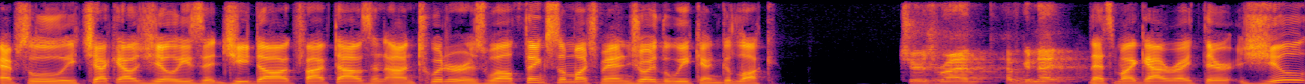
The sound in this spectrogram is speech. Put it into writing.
Absolutely, check out. He's at gdog5000 on Twitter as well. Thanks so much, man. Enjoy the weekend. Good luck. Cheers, Ryan. Have a good night. That's my guy right there, Gilles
